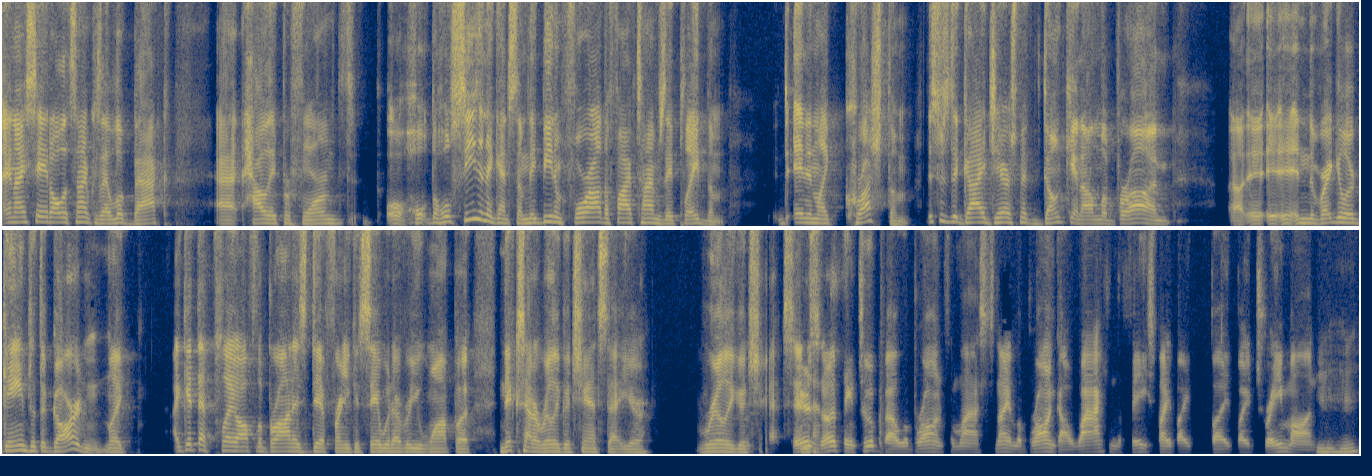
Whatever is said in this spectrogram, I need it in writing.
and I say it all the time because I look back at how they performed whole, the whole season against them. They beat them four out of the five times they played them and then like crushed them. This was the guy, J.R. Smith dunking on LeBron uh, in the regular games at the Garden. Like, I get that playoff LeBron is different. You could say whatever you want, but Knicks had a really good chance that year. Really good chance. And And there's another thing too about LeBron from last night. LeBron got whacked in the face by by by by Draymond, Mhm.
